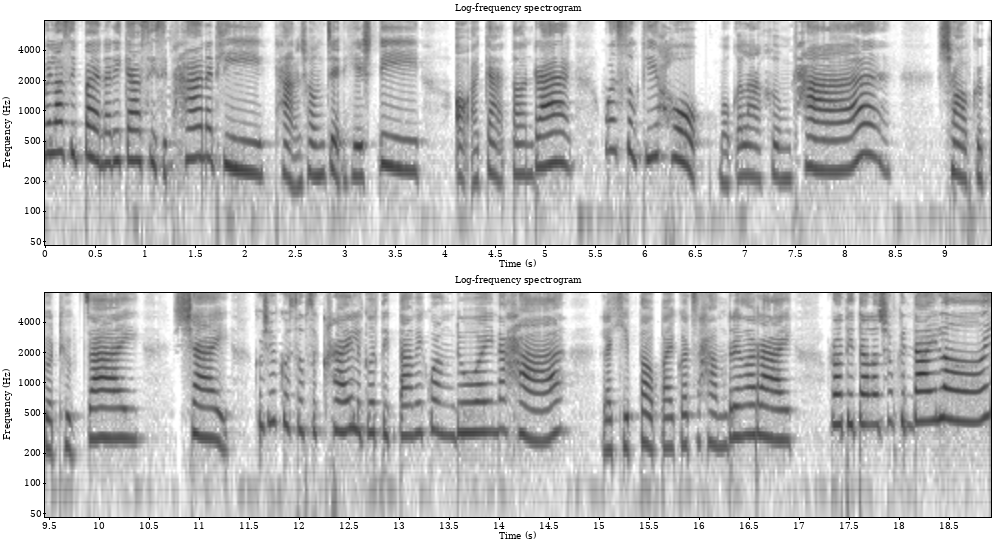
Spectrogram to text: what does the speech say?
เวลา 18นาฬิกา45 นาที ทางช่อง 7 HD ออกอากาศตอนแรก วันศุกร์ที่ 6 มกราคมค่ะ ชอบก็กดถูกใจ ใช่ ก็ช่วยกด subscribe หรือกดติดตามให้กวางด้วยนะคะ และคลิปต่อไปก็จะทำเรื่องอะไร รอติดตามรับชมกันได้เลย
